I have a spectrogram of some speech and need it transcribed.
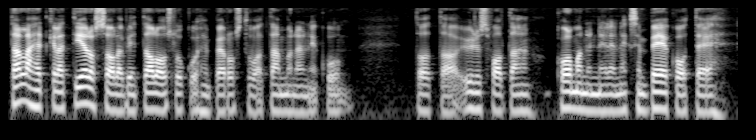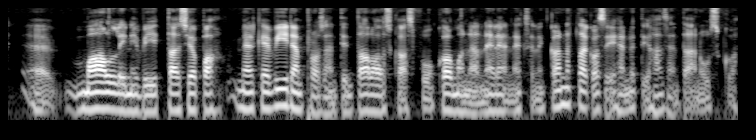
tällä hetkellä tiedossa oleviin talouslukuihin perustuva tämmöinen niin kuin, tota, Yhdysvaltain kolmannen neljänneksen BKT-malli niin viittaisi jopa melkein 5 prosentin talouskasvuun kolmannella neljänneksen, niin kannattaako siihen nyt ihan sentään uskoa?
